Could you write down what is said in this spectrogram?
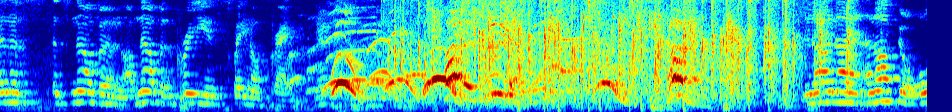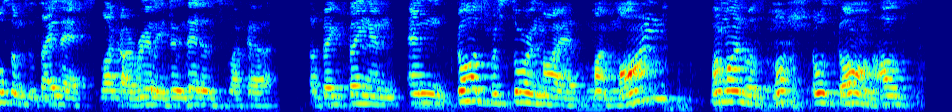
and it's it's now been I've now been three years clean off crack. Woo! Hallelujah! You know, and I, and I feel awesome to say that. Like I really do. That is like a a big thing, and and God's restoring my my mind. My mind was mush; it was gone. I was.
